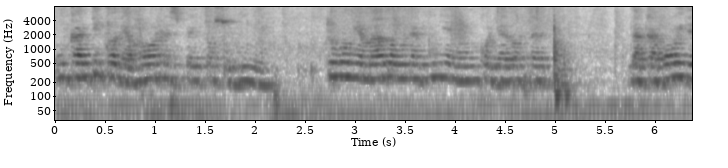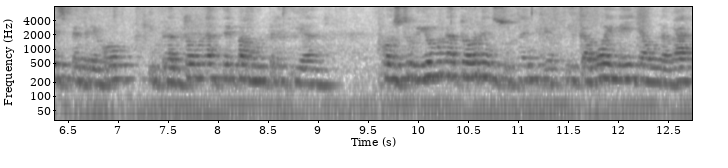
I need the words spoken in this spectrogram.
un cántico de amor respecto a su viña. Tuvo mi amado una viña en un collado fértil. La cavó y despedregó y plantó una cepa muy preciada. Construyó una torre en su centro y cavó en ella un lagar.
